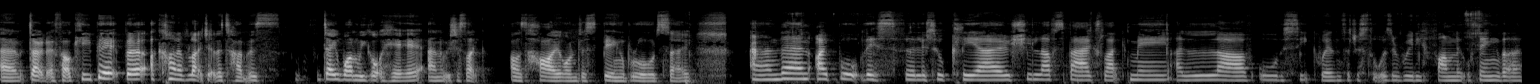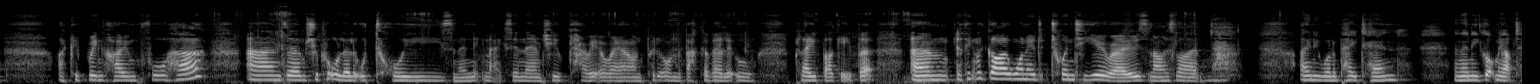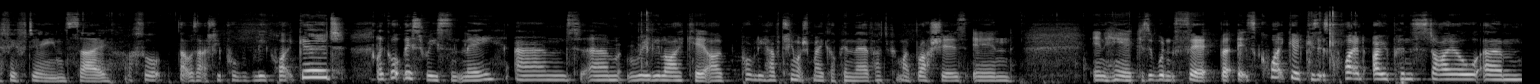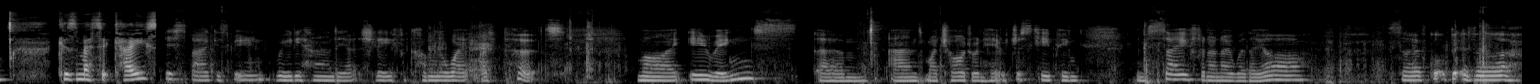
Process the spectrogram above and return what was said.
Um, don't know if I'll keep it, but I kind of liked it at the time. It was day one we got here and it was just like, I was high on just being abroad. So, and then I bought this for little Cleo. She loves bags like me. I love all the sequins. I just thought it was a really fun little thing that I could bring home for her. And um, she'll put all her little toys and her knickknacks in there and she'll carry it around, put it on the back of her little play buggy. But um, I think the guy wanted 20 euros and I was like, I only want to pay 10. And then he got me up to 15. So I thought that was actually probably quite good. I got this recently and um, really like it. I probably have too much makeup in there. I've had to put my brushes in in here because it wouldn't fit. But it's quite good because it's quite an open style um, cosmetic case. This bag has been really handy actually for coming away. I've put my earrings um, and my charger in here, just keeping them safe and I know where they are. So I've got a bit of a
